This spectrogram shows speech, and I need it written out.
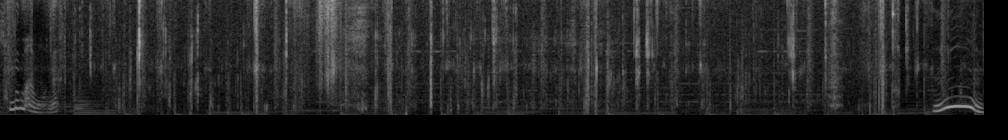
3분 만에 먹었네 음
